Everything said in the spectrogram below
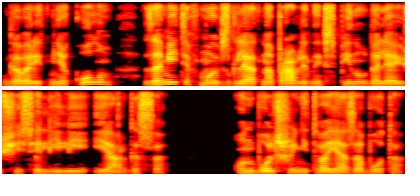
говорит мне Колум, заметив мой взгляд, направленный в спину удаляющейся Лилии и Аргаса. Он больше не твоя забота.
